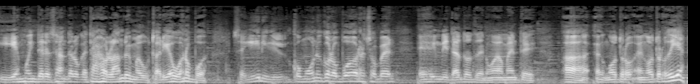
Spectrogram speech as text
y es muy interesante lo que estás hablando y me gustaría, bueno, pues seguir y como único lo puedo resolver es invitándote nuevamente a- en otro en otro día.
